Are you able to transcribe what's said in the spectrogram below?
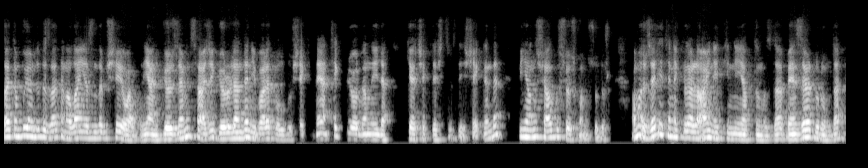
Zaten bu yönde de zaten alan yazında bir şey vardı. Yani gözlemin sadece görülenden ibaret olduğu şeklinde. Yani tek bir organıyla gerçekleştirdiği şeklinde bir yanlış algı söz konusudur. Ama özel yeteneklilerle aynı etkinliği yaptığımızda benzer durumda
